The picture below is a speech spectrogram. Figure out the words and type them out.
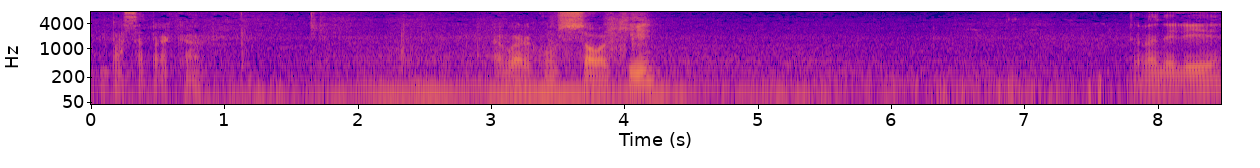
Vamos passar pra cá. Agora com o sol aqui. Vendo ele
